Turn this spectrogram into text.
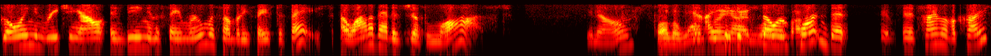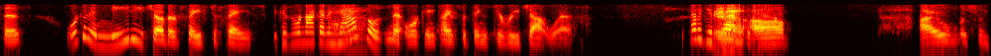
going and reaching out and being in the same room with somebody face to face. A lot of that is just lost, you know. Well, the one and thing I think I it's so about important that in a time of a crisis, we're going to need each other face to face because we're not going to have yeah. those networking types of things to reach out with. We got to get yeah, back to that. um, I listen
